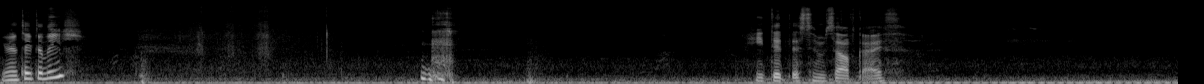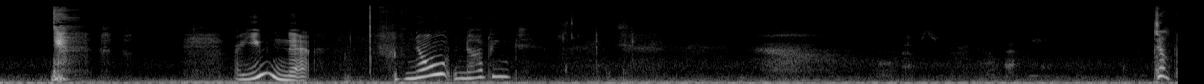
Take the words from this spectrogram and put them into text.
you want to take the leash? he did this himself, guys. Are you not? No, not being. Jump!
